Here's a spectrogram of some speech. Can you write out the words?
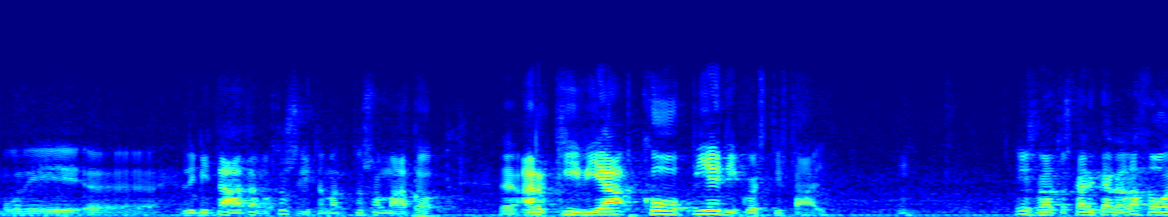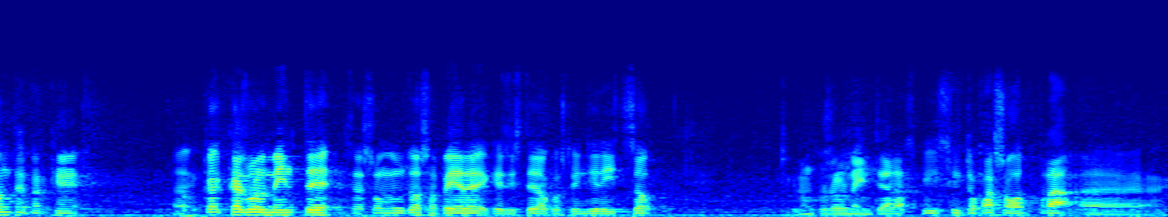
così, eh, limitata a questo sito, ma tutto sommato eh, archivia copie di questi file. io sono andato a scaricare dalla fonte perché eh, casualmente sono venuto a sapere che esisteva questo indirizzo non casualmente, era scritto qua sopra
